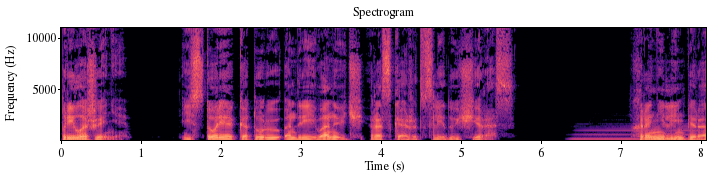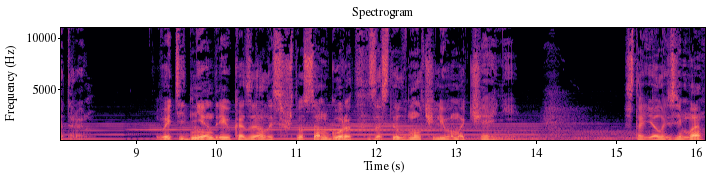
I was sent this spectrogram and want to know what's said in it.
Приложение. История, которую Андрей Иванович расскажет в следующий раз. Хранили императора. В эти дни Андрею казалось, что сам город застыл в молчаливом отчаянии. Стояла зима,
